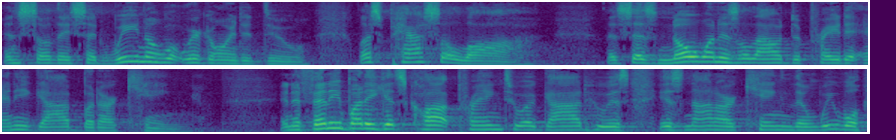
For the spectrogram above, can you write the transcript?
And so they said, We know what we're going to do. Let's pass a law that says no one is allowed to pray to any God but our king. And if anybody gets caught praying to a God who is, is not our king, then we will,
